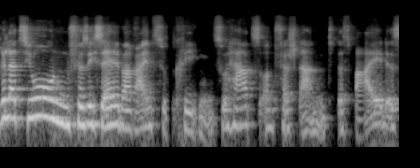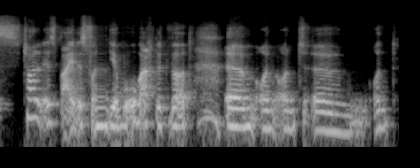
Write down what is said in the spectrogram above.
Relation für sich selber reinzukriegen, zu Herz und Verstand, dass beides toll ist, beides von dir beobachtet wird. Ähm, und, und, ähm, und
